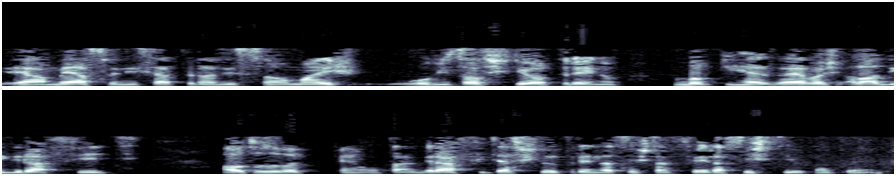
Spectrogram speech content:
É, ameaçou iniciar a transição, mas o Vitor assistiu ao treino no banco de reservas, ao lado de Grafite. A outra vai perguntar: Grafite assistiu o treino da sexta-feira? Assistiu, companheiros.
